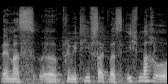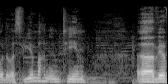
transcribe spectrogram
wenn man es äh, primitiv sagt, was ich mache oder was wir machen im Team, äh, wir,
